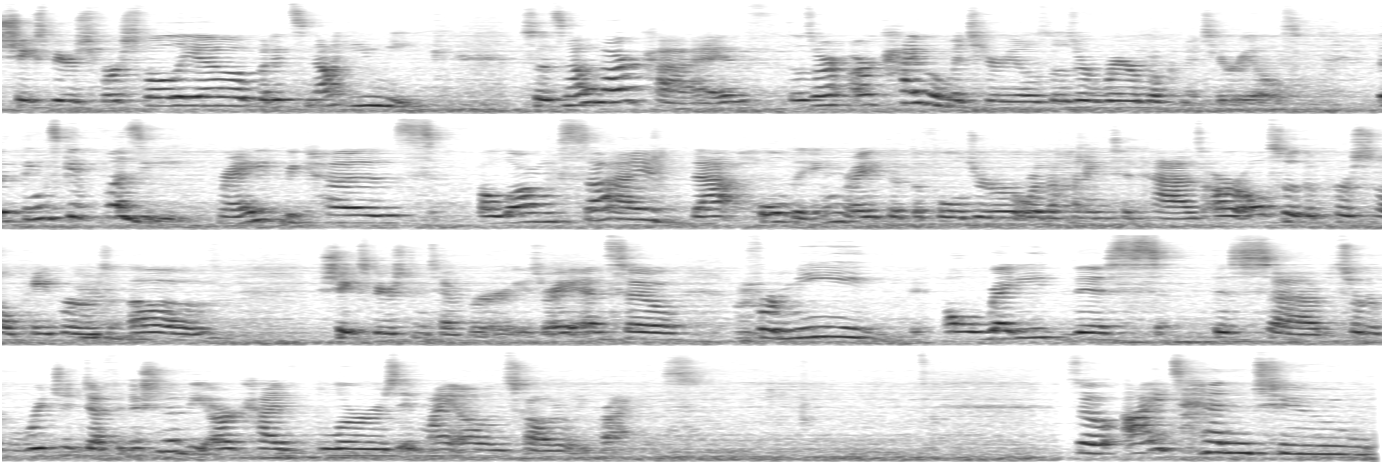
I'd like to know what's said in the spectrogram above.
Shakespeare's first folio, but it's not unique. So it's not an archive, those aren't archival materials, those are rare book materials. But things get fuzzy, right? Because alongside that holding, right, that the Folger or the Huntington has, are also the personal papers mm-hmm. of Shakespeare's contemporaries, right? And so for me, already this, this uh, sort of rigid definition of the archive blurs in my own scholarly practice. So I tend to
